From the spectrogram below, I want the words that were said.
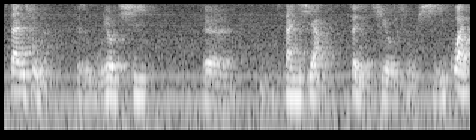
三处的，就是五六七这三项正修属习惯。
